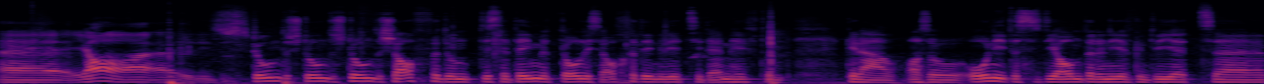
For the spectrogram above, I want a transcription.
äh, ja, äh, Stunden, Stunden, Stunden arbeiten und das hat immer tolle Sachen drin, jetzt in dem Heft. Und genau, also ohne, dass die anderen irgendwie jetzt äh,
